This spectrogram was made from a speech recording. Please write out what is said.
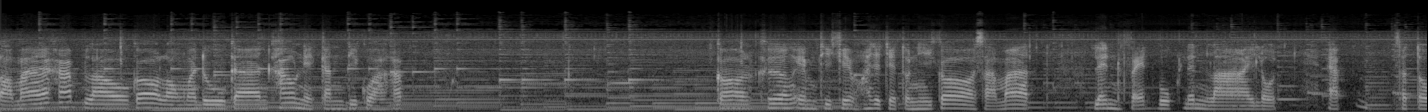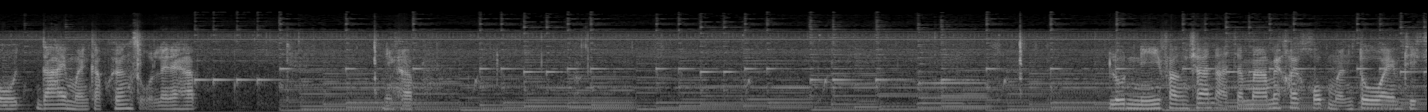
ต่อมานะครับเราก็ลองมาดูการเข้าเน็ตกันดีกว่าครับ ก็เครื่อง MTK 577ตัวนี้ก็สามารถ เล่น Facebook เล่น Line โหลดแอป Store ได้เหมือนกับเครื่องศูนย์เลยนะครับ นี่ครับ รุ่นนี้ฟังก์ชันอาจจะมาไม่ค่อยครบเหมือนตัว MTK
